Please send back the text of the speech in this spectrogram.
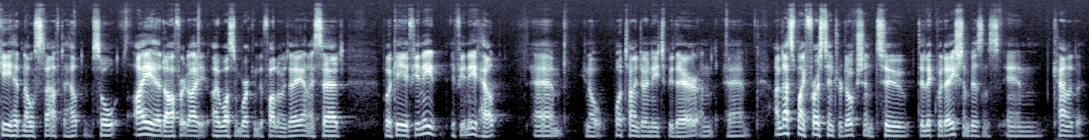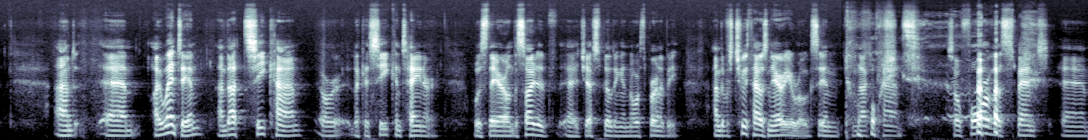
Guy had no staff to help him. So I had offered, I, I wasn't working the following day, and I said, but Guy, if you need, if you need help, um, you know, what time do I need to be there? And, um, and that's my first introduction to the liquidation business in Canada. And um, I went in, and that sea can or like a sea container was there on the side of uh, Jeff's building in North Burnaby, and there was two thousand area rugs in, in that Oh, can. jeez. So four of us spent um,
